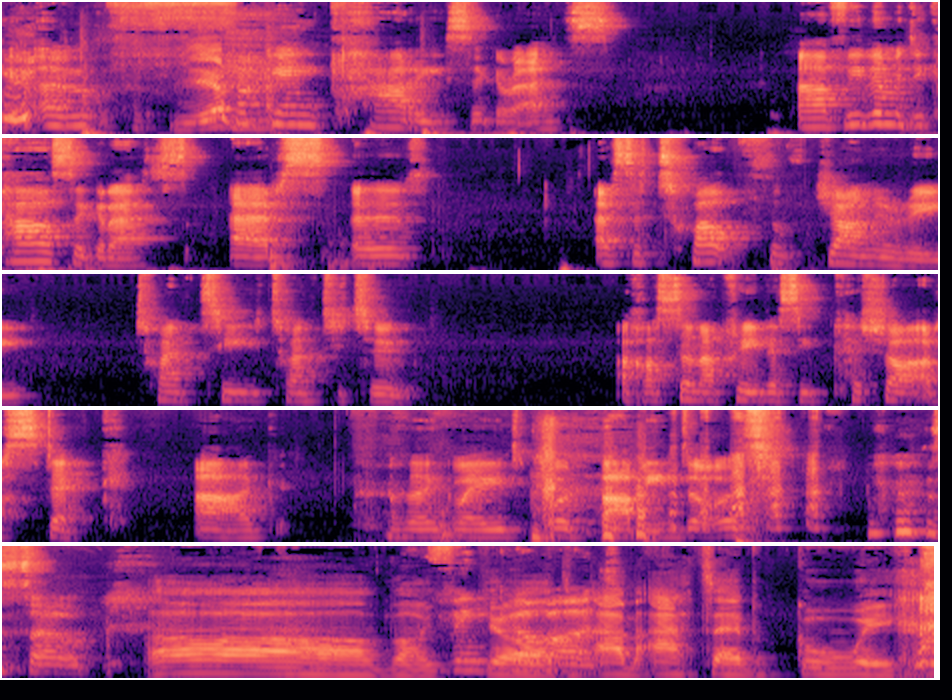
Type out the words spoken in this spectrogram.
yn yep. fucking caru sigaret. A fi ddim wedi cael sigaret ers y ers y 12th of January 2022. Achos dyna pryd nes i pisio ar stick ag oedd e'n gweud bod babi'n dod. so, oh my god, am ateb gwych.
